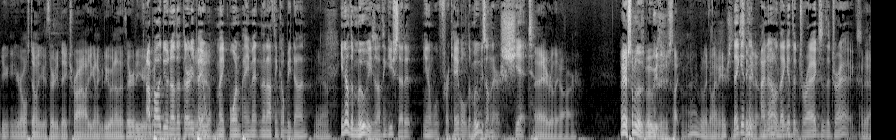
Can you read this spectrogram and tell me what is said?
you- You're almost done with your 30 day trial. Are you gonna do another 30? I'll probably do another thirty, pay Yeah. make one payment, and then I think I'll be done. Yeah, You know the movies. I think you said it. You know for cable, the movies on there are shit. they really are. I mean, some of those movies are just like I really don't have any interest. They in get seeing the. them, I know they get the dregs of the dregs. Yeah,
